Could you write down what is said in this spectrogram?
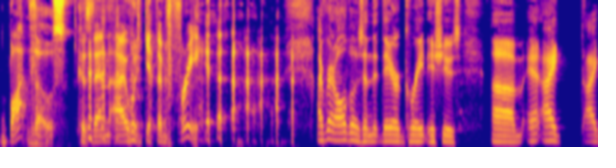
bought those because then I would get them free. I've read all those, and they are great issues. Um, and I I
